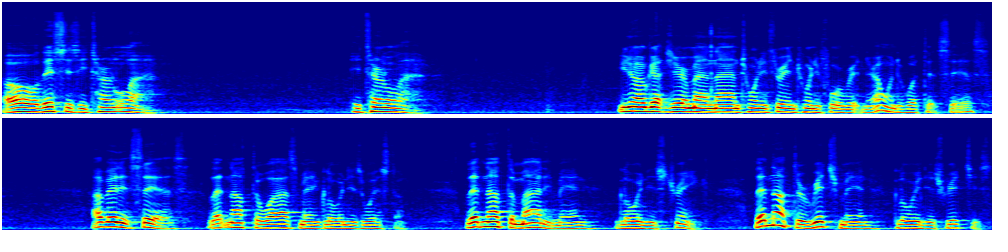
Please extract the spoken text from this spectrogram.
Oh, this is eternal life. Eternal life. You know, I've got Jeremiah 9 23 and 24 written there. I wonder what that says. I bet it says, Let not the wise man glory in his wisdom. Let not the mighty man glory in his strength. Let not the rich man glory in his riches.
